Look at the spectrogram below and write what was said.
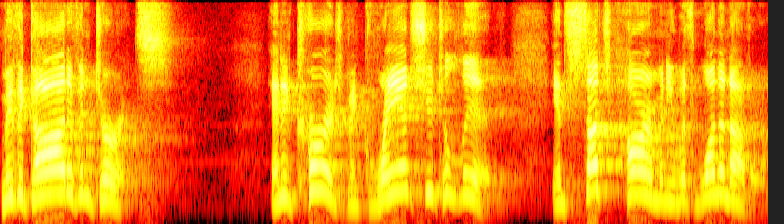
May the God of endurance and encouragement grant you to live in such harmony with one another,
